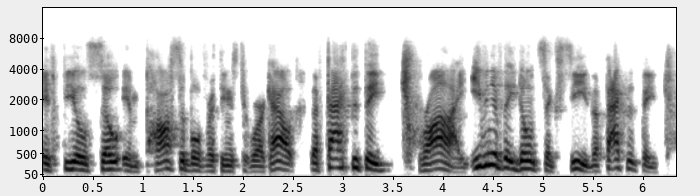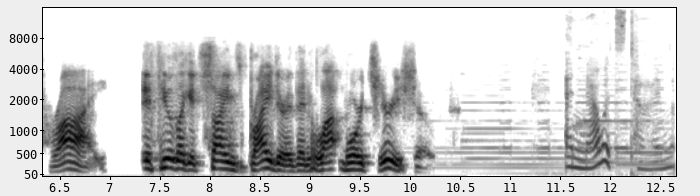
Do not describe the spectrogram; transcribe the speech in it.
it feels so impossible for things to work out. The fact that they try, even if they don't succeed, the fact that they try, it feels like it shines brighter than a lot more cheery shows. And now it's time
